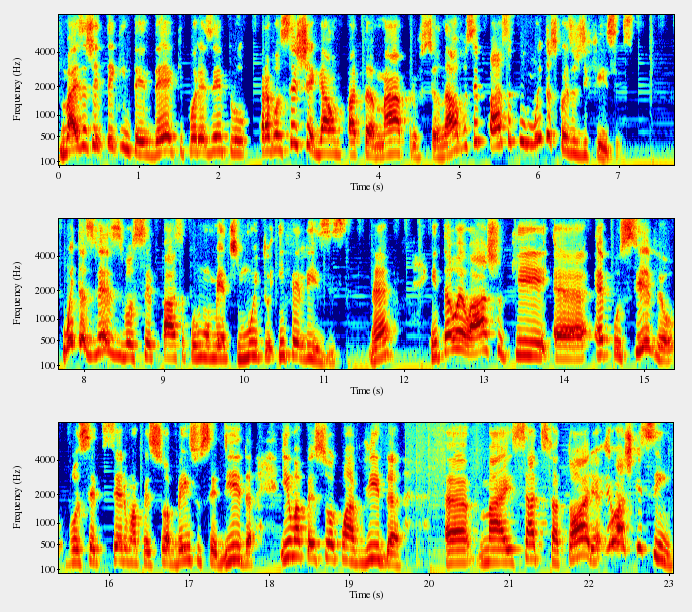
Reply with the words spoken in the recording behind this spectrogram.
mas a gente tem que entender que, por exemplo, para você chegar a um patamar profissional, você passa por muitas coisas difíceis. Muitas vezes você passa por momentos muito infelizes, né? Então, eu acho que é, é, possível você ser uma pessoa bem-sucedida e uma pessoa com a vida é, mais satisfatória? Eu acho que sim,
